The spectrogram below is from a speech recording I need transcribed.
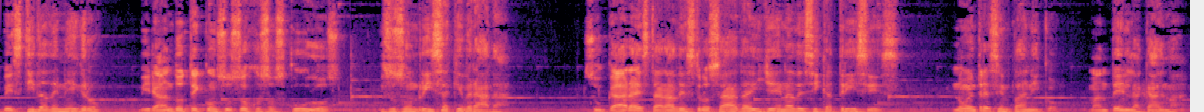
vestida de negro, mirándote con sus ojos oscuros y su sonrisa quebrada. Su cara estará destrozada y llena de cicatrices. No entres en pánico, mantén la calma.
